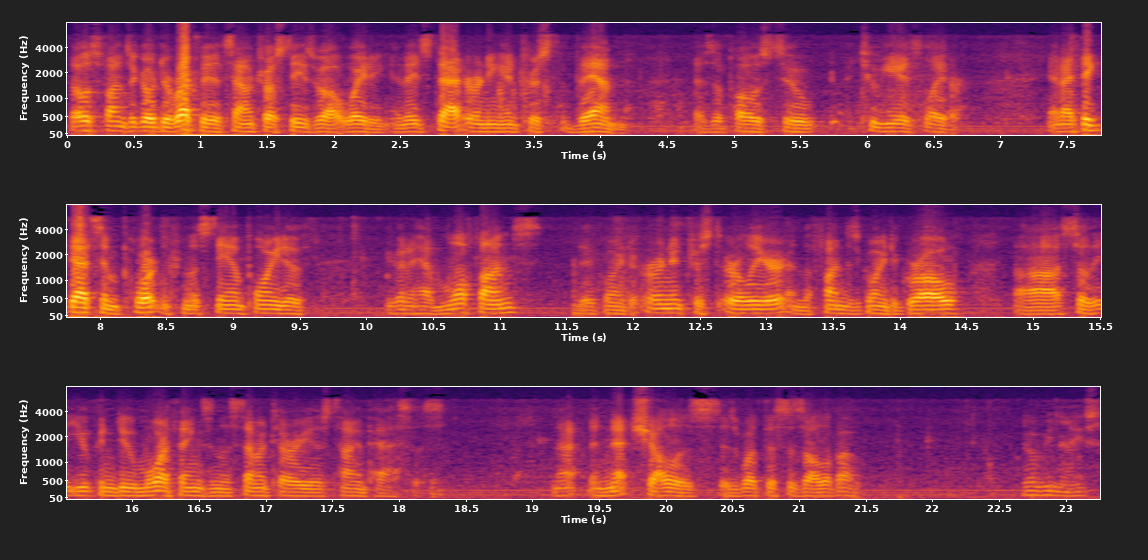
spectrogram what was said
those funds would go directly to town trustees without waiting, and they'd start earning interest then, as opposed to two years later. And I think that's important from the standpoint of, you're going to have more funds, they're going to earn interest earlier, and the fund is going to grow, uh, so that you can do more things in the cemetery as time passes. And that, the net shell is, is what this is all about. That would be nice.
